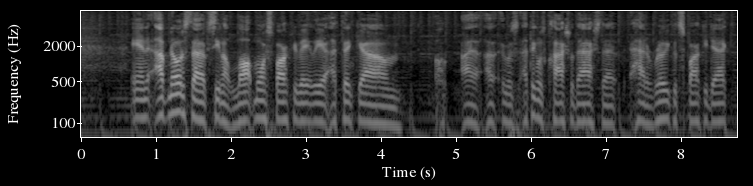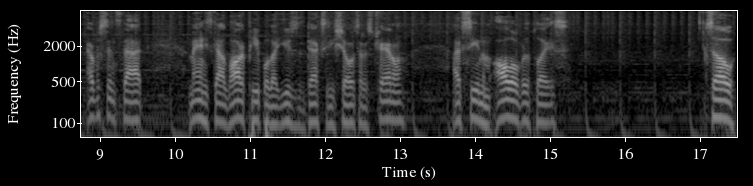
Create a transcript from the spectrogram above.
and I've noticed that I've seen a lot more Sparky lately. I think um, I, I, it was I think it was Clash with Ash that had a really good Sparky deck. Ever since that, man, he's got a lot of people that use the decks that he shows on his channel. I've seen them all over the place. So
